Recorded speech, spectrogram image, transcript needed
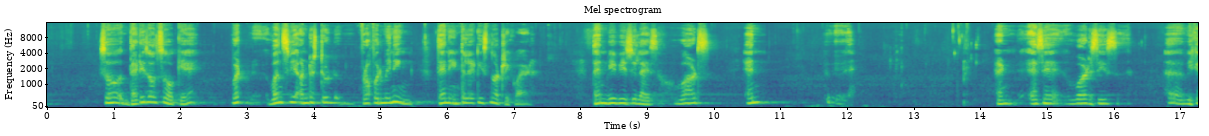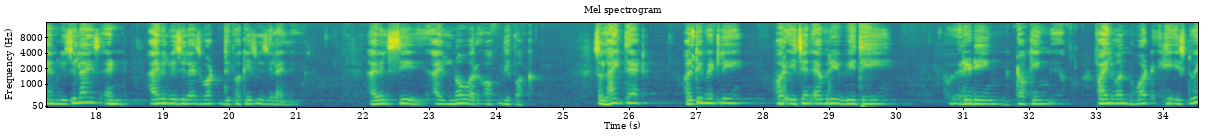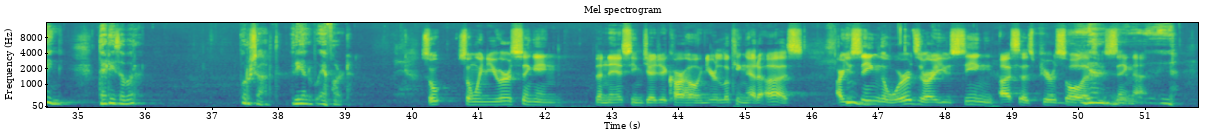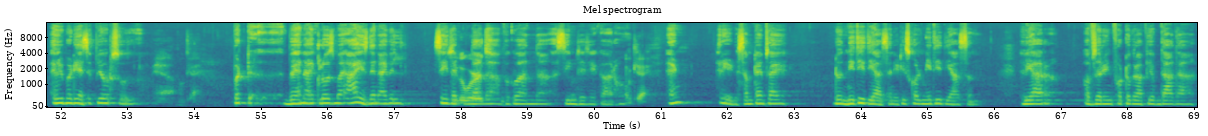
So that is also okay. But once we understood proper meaning, then intellect is not required. Then we visualize words and and as a words is uh, we can visualize and I will visualize what Deepak is visualizing. I will see, I will know of Deepak. So like that, ultimately for each and every vidhi, reading, talking, file one, what he is doing, that is our purusharth, real effort. So, so when you're singing the Na Asim Jai Jaikar Ho and you're looking at us, are you seeing the words or are you seeing us as pure soul as Yeah. you sing that? Everybody has a pure soul. Yeah, okay. But uh, when I close my eyes, then I will say that the words. Dada Bhagwan Asim Jai Jaikar Ho. Okay. and read. Sometimes I do Nididhyasan. It is called Nididhyasan. We are observing photography of Dada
